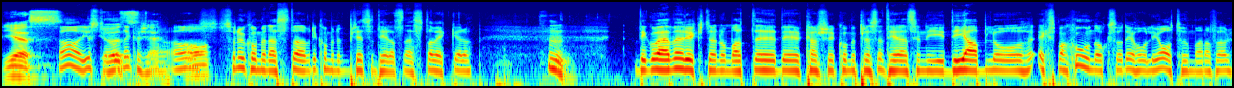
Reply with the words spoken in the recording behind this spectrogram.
Yes. Ja, just det. Ja, Just det kanske det. ja. Ja. Så nu kommer nästa, det kommer presenteras nästa vecka då. Hmm. Det går även rykten om att det, det kanske kommer presenteras en ny Diablo-expansion också. Det håller jag tummarna för.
